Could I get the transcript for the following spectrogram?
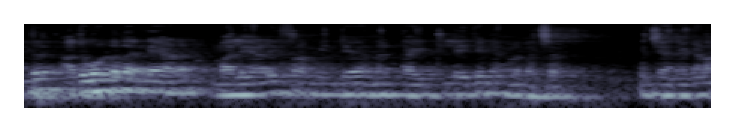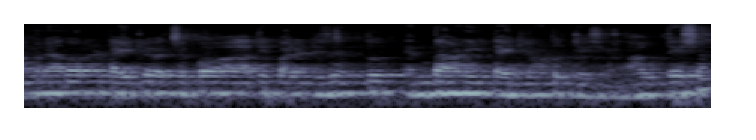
ഇത് അതുകൊണ്ട് തന്നെയാണ് മലയാളി ഫ്രം ഇന്ത്യ എന്ന ടൈറ്റിലേക്ക് ഞങ്ങൾ വെച്ചത്. ജനഗണമന എന്ന് പറയുന്ന ടൈറ്റിൽ വെച്ചപ്പോൾ ആദ്യം പലരും എന്തു എന്താണ് ഈ ടൈറ്റിൽ കൊണ്ട് ഉദ്ദേശിക്കുന്നത്? ആ ഉദ്ദേശം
